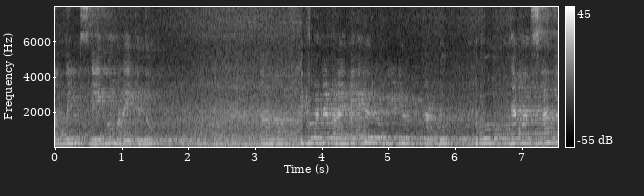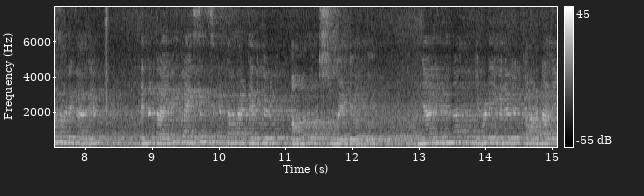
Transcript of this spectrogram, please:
നന്ദിയും സ്നേഹവും അറിയിക്കുന്നു. ഇപ്പോൾ എന്റെ ഡ്രൈവിങ്ങിന്റെ ഒരു വീഡിയോ കണ്ടു. അപ്പോൾ ഞാൻ മനസ്സിലാക്കുന്ന ഒരു കാര്യം എന്റെ ഡ്രൈവിംഗ് ലൈസൻസ് കിട്ടാനായിട്ട് എനിക്കൊരു ആറ് വർഷം വേണ്ടി വന്നു. ഞാൻ ഇന്ന് ഇവിടെ ഇങ്ങനെ ഒരു കാർഡ് അണി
